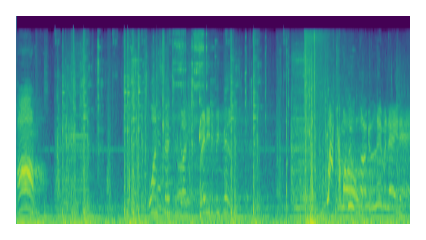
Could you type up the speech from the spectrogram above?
Armed! One sentry gun ready to be built. Whack-a-mole! Eliminated!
